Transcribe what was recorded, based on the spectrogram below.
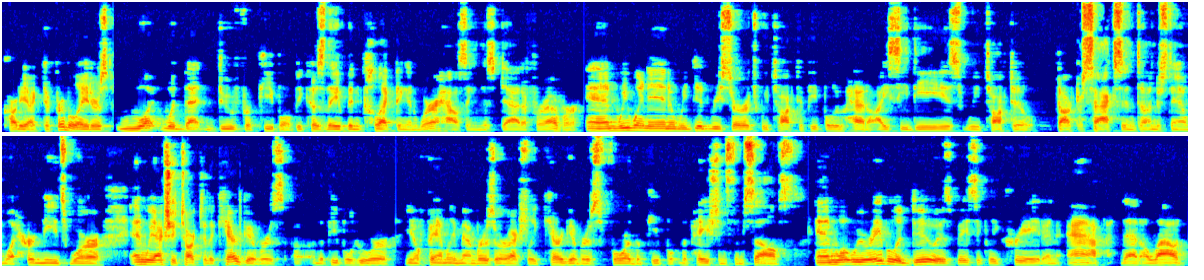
cardiac defibrillators, what would that do for people? Because they've been collecting and warehousing this data forever. And we went in and we did research. We talked to people who had ICDs. We talked to Dr. Saxon to understand what her needs were. And we actually talked to the caregivers, uh, the people who were, you know, family members or actually caregivers for the people, the patients themselves. And what we were able to do is basically create an app that allowed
